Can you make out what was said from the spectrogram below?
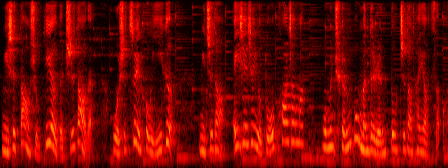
你是倒数第二个知道的，我是最后一个。你知道 A 先生有多夸张吗？我们全部门的人都知道他要走啊。”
